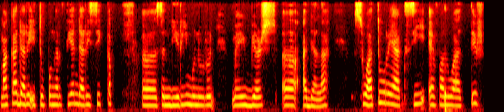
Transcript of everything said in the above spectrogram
Maka dari itu pengertian dari sikap uh, sendiri menurut Maybiers uh, adalah suatu reaksi evaluatif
